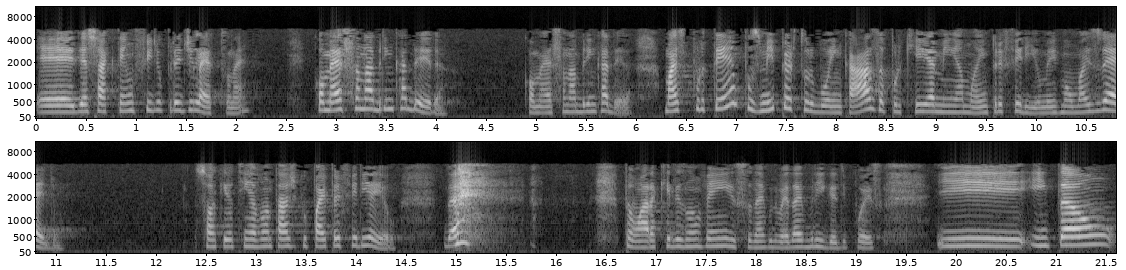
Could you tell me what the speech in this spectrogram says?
é de achar que tem um filho predileto, né? Começa na brincadeira. Começa na brincadeira. Mas por tempos me perturbou em casa porque a minha mãe preferia o meu irmão mais velho. Só que eu tinha a vantagem que o pai preferia eu. Tomara que eles não veem isso, né? Vai dar briga depois. E então,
